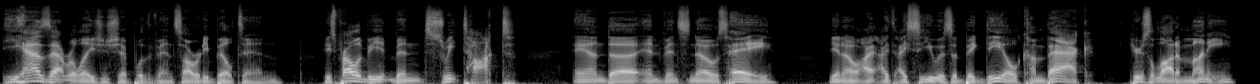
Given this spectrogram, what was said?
he has that relationship with Vince already built in, he's probably be, been sweet talked and uh, and Vince knows, hey, you know, I, I I see you as a big deal. Come back. Here's a lot of money.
